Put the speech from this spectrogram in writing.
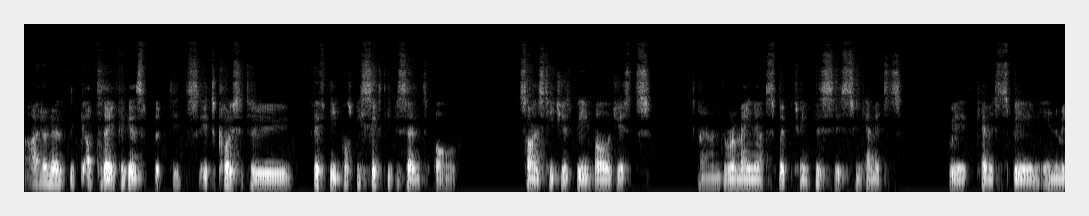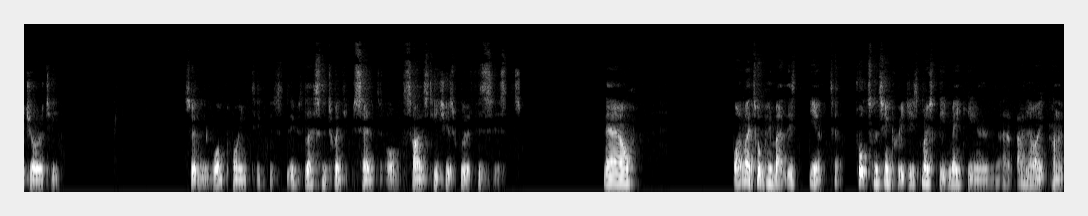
I don't know the up to date figures, but it's it's closer to fifty, possibly sixty percent of science teachers being biologists, and the remainder split between physicists and chemists, with chemists being in the majority. So at one point, it was it was less than twenty percent of science teachers were physicists. Now, why am I talking about this? You know, thoughts on Tinkerage. It's mostly making, I know I kind of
